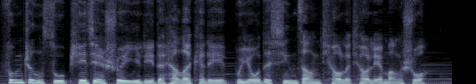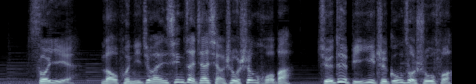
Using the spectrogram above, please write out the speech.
风正苏瞥见睡衣里的 Hello Kitty，不由得心脏跳了跳，连忙说：“所以，老婆你就安心在家享受生活吧，绝对比一直工作舒服。”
